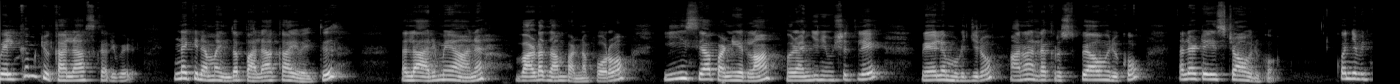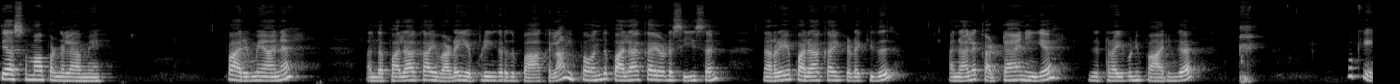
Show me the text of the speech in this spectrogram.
வெல்கம் டு கலாஸ் கறிவேல் இன்றைக்கி நம்ம இந்த பலாக்காய் வைத்து நல்ல அருமையான வடை தான் பண்ண போகிறோம் ஈஸியாக பண்ணிடலாம் ஒரு அஞ்சு நிமிஷத்துலேயே வேலை முடிஞ்சிடும் ஆனால் நல்லா கிறிஸ்பியாகவும் இருக்கும். நல்லா டேஸ்ட்டாகவும் இருக்கும். கொஞ்சம் வித்தியாசமாக பண்ணலாமே. இப்போ அருமையான அந்த பலாக்காய் வடை எப்படிங்கிறது பார்க்கலாம். இப்போ வந்து பலாக்காயோட சீசன் நிறைய பலாக்காய் கிடைக்குது. அதனால் கட்டாயம் நீங்கள் இதை ட்ரை பண்ணி பாருங்கள் ஓகே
